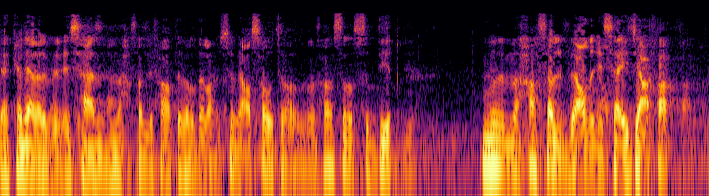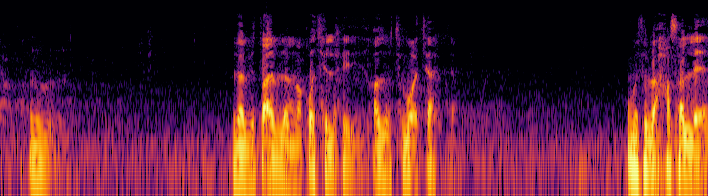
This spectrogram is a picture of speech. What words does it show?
إذا كان يغلب الإنسان ما حصل لفاطمة رضي الله عنها. سمع صوته فصل الصديق ما حصل بعض نساء جعفر. بن أبي طالب لما قتل في غزوة مؤتة ومثل ما حصل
